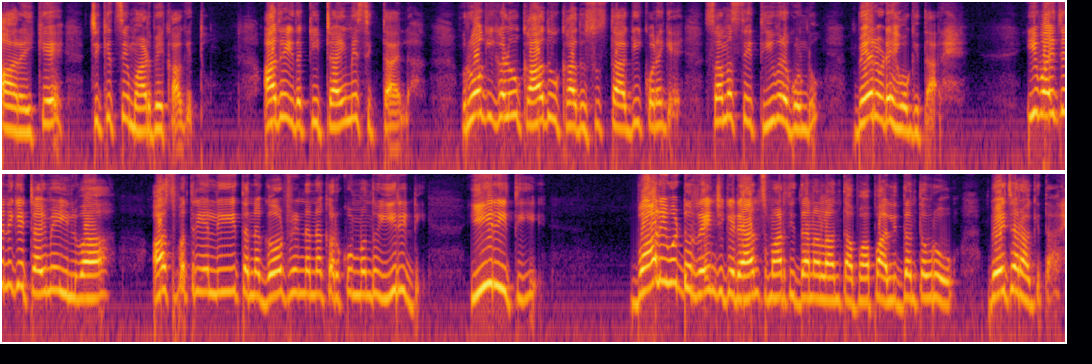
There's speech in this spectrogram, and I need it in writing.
ಆರೈಕೆ ಚಿಕಿತ್ಸೆ ಮಾಡಬೇಕಾಗಿತ್ತು. ಆದರೆ ಇದಕ್ಕೆ ಟೈಮೇ ಸಿಗ್ತಾ ಇಲ್ಲ. ರೋಗಿಗಳು ಕಾದು ಕಾದು ಸುಸ್ತಾಗಿ ಕೊನೆಗೆ ಸಮಸ್ಯೆ ತೀವ್ರಗೊಂಡು ಬೇರೊಡೆ ಹೋಗಿದ್ದಾರೆ. ಈ ವೈದ್ಯನಿಗೆ ಟೈಮೇ ಇಲ್ವಾ? ಆಸ್ಪತ್ರೆಯಲ್ಲಿ ತನ್ನ ಗರ್ಲ್ ಫ್ರೆಂಡನ್ನು ಕರ್ಕೊಂಡ್ಬಂದು ಈ ರೀತಿ ಈ ರೀತಿ ಬಾಲಿವುಡ್ ರೇಂಜ್ಗೆ ಡ್ಯಾನ್ಸ್ ಮಾಡ್ತಿದ್ದಾನಲ್ಲ ಅಂತ ಪಾಪ ಅಲ್ಲಿದ್ದಂಥವರು ಬೇಜಾರಾಗಿದ್ದಾರೆ.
